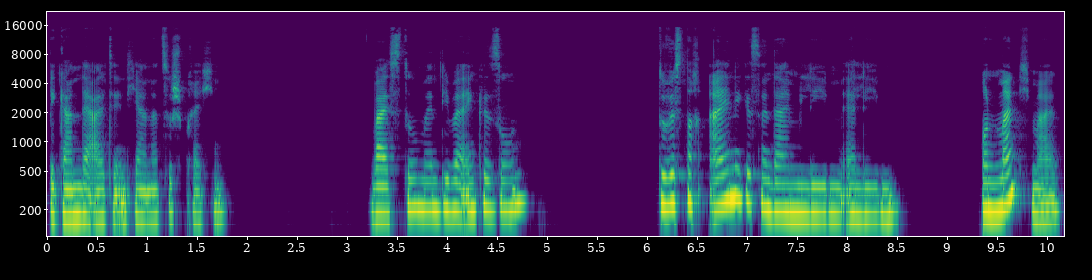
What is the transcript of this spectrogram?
begann der alte Indianer zu sprechen. Weißt du, mein lieber Enkelsohn, du wirst noch einiges in deinem Leben erleben. Und manchmal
